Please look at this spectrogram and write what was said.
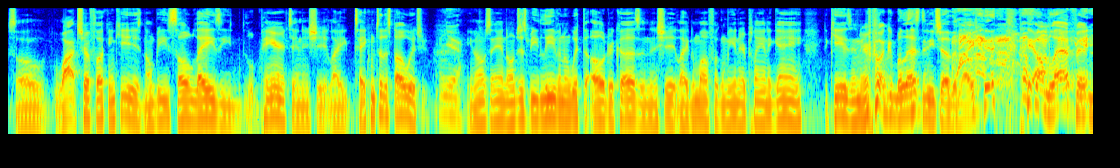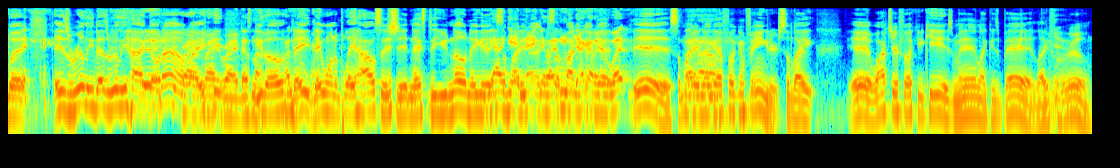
So watch your fucking kids. Don't be so lazy parenting and shit. Like take them to the store with you. Yeah. You know what I'm saying? Don't just be leaving them with the older cousin and shit. Like the motherfucker be in there playing a game. The kids in there fucking molesting each other. Like I'm laughing, but it's really that's really how it go down. Right, like right, right. That's not you know funny. they they want to play house and shit. Next to you know, nigga, You somebody get naked, done, like, mm, somebody y'all gotta got, do what? Yeah, somebody Like, done got fucking fingers. So like. Yeah, watch your fucking kids, man. Like it's bad, like for Yeah. real.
